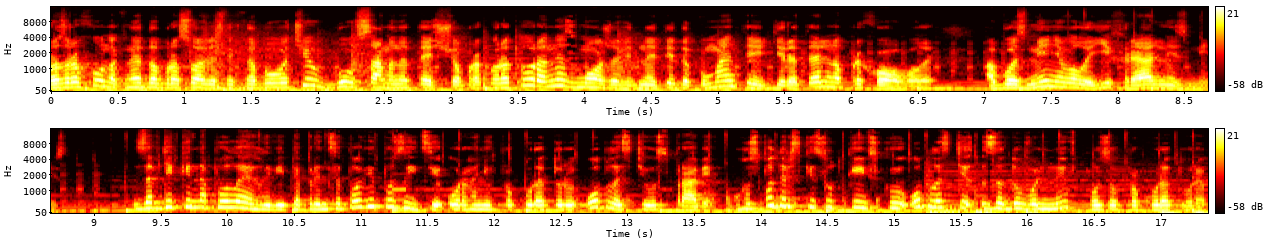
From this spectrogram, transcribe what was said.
Розрахунок недобросовісних набувачів був саме на те, що прокуратура не зможе віднайти документи, які ретельно приховували або змінювали їх реальний зміст. Завдяки наполегливій та принциповій позиції органів прокуратури області у справі господарський суд Київської області задовольнив позов прокуратури.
